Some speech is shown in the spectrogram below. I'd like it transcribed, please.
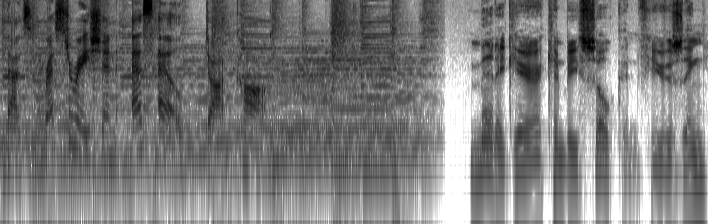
That's restorationsl.com. Medicare can be so confusing,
